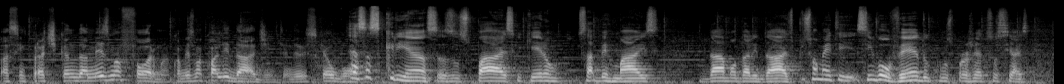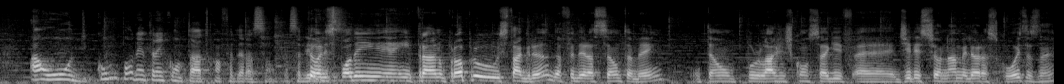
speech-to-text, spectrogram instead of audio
assim, praticando da mesma forma, com a mesma qualidade, entendeu? Isso que é o bom. Essas crianças, os pais que queiram saber mais da modalidade, principalmente se envolvendo com os projetos sociais, aonde, como podem entrar em contato com a federação? então, mais? eles podem eh, entrar no próprio Instagram da federação também. Então, por lá a gente consegue é, direcionar melhor as coisas, né?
